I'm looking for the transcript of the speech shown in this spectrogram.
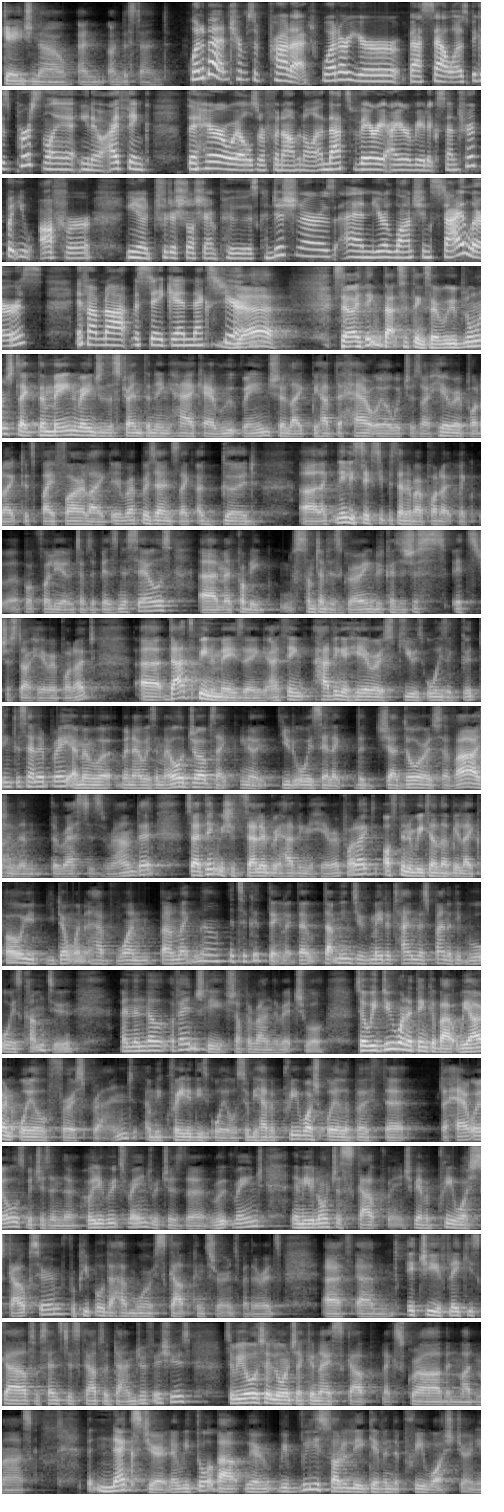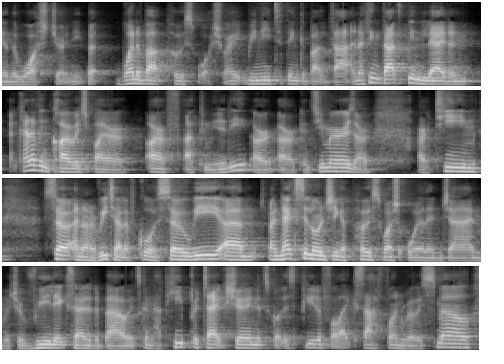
gauge now and understand. What about in terms of product? What are your best sellers? Because personally, you know, I think the hair oils are phenomenal and that's very Ayurvedic centric, but you offer, you know, traditional shampoos, conditioners, and you're launching stylers, if I'm not mistaken, next year. Yeah. So I think that's the thing. So we've launched like the main range is the strengthening hair care root range. So like we have the hair oil, which is our hero product. It's by far like it represents like a good uh, like nearly 60% of our product like uh, portfolio in terms of business sales um, and probably sometimes it's growing because it's just it's just our hero product. Uh, that's been amazing. I think having a hero sku is always a good thing to celebrate. I remember when i was in my old jobs like you know you'd always say like the j'adore is sauvage and then the rest is around it. So i think we should celebrate having a hero product. Often in retail they'll be like oh you, you don't want to have one but i'm like no it's a good thing. Like that, that means you've made a timeless brand that people will always come to and then they'll eventually shop around the ritual. So we do want to think about we are an oil first brand and we created these oils. So we have a pre-wash oil of both the the hair oils, which is in the Holy Roots range, which is the root range. And then we launched a scalp range. We have a pre-wash scalp serum for people that have more scalp concerns, whether it's uh, um, itchy, flaky scalps or sensitive scalps or dandruff issues. So we also launched like a nice scalp like scrub and mud mask. But next year, like we thought about, we're, we've really solidly given the pre-wash journey and the wash journey. But what about post-wash, right? We need to think about that. And I think that's been led and kind of encouraged by our, our, our community, our, our consumers, our, our team. So, and our retail, of course. So we um, are next to launching a post-wash oil in Jan, which we're really excited about. It's going to have heat protection. It's got this beautiful like saffron rose smell.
